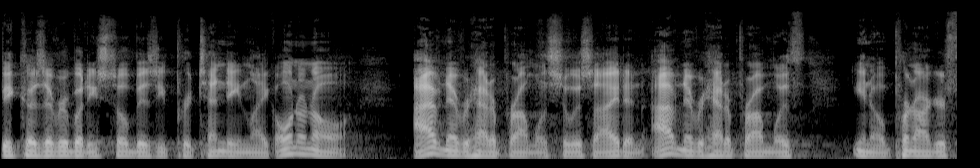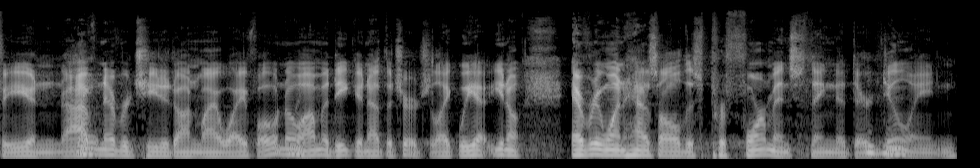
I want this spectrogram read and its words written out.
because everybody's so busy pretending like, oh, no, no, I've never had a problem with suicide and I've never had a problem with, you know, pornography and I've never cheated on my wife. Oh, no, right. I'm a deacon at the church. Like we, have, you know, everyone has all this performance thing that they're mm-hmm. doing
